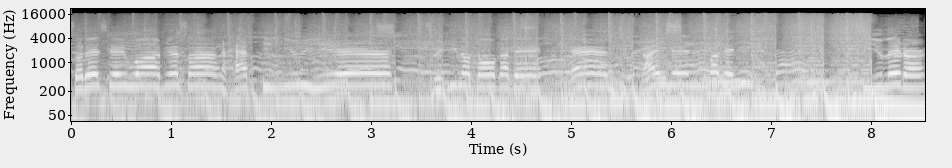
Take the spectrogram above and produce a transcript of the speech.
それでは皆さん、ハッピーニューイヤー次の動画で and 来年までに See you later!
